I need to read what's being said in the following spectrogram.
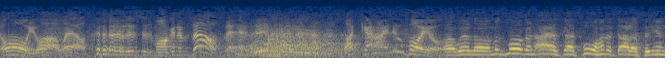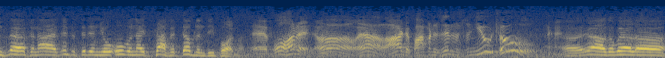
Oh, you are. Well, this is Morgan himself. what can I do for you? Uh, well, uh, Miss Morgan, I has got four hundred dollars to invest, and I is interested in your overnight profit Dublin department. Uh, 400. Oh, well, our department is interested in you, too. Uh, yeah, the, well, uh,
